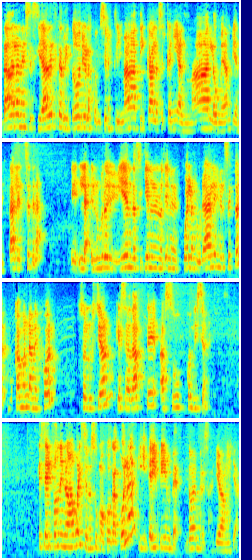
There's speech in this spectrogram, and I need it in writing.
dada la necesidad del territorio, las condiciones climáticas, la cercanía al mar, la humedad ambiental, etcétera, eh, el número de viviendas, si tienen o no tienen escuelas rurales en el sector, buscamos la mejor solución que se adapte a sus condiciones. Ese es el Fondo Agua y se nos sumó Coca-Cola y AB InBev, dos empresas llevamos ya.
